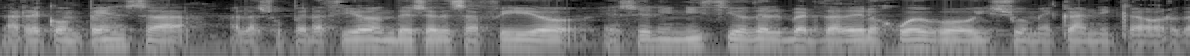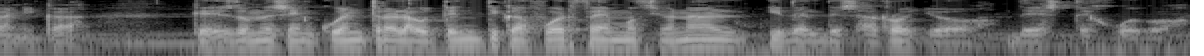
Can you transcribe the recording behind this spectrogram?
La recompensa a la superación de ese desafío es el inicio del verdadero juego y su mecánica orgánica, que es donde se encuentra la auténtica fuerza emocional y del desarrollo de este juego.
